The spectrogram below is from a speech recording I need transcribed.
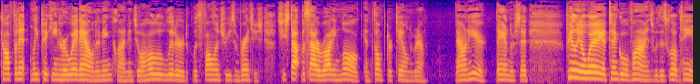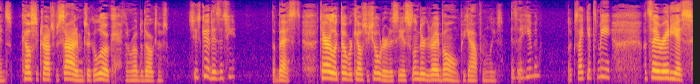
confidently picking her way down an incline into a hollow littered with fallen trees and branches. She stopped beside a rotting log and thumped her tail on the ground. Down here, the handler said, peeling away a tangle of vines with his gloved hands. Kelsey crouched beside him and took a look, then rubbed the dog's nose. She's good, isn't she? The best. Tara looked over Kelsey's shoulder to see a slender gray bone peeking out from the leaves. Is it human? Looks like it's me. Let's say radius.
